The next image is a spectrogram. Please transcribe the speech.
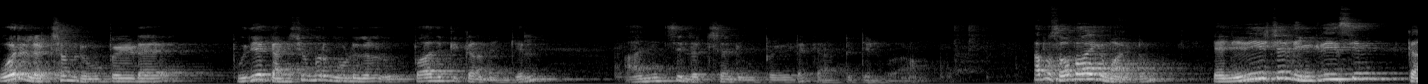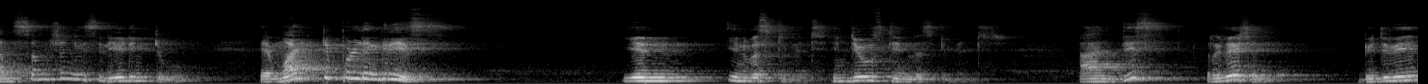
ഒരു ലക്ഷം രൂപയുടെ പുതിയ കൺസ്യൂമർ ഗുഡുകൾ ഉൽപ്പാദിപ്പിക്കണമെങ്കിൽ അഞ്ച് ലക്ഷം രൂപയുടെ ക്യാപിറ്റൽ വേണം അപ്പോൾ സ്വാഭാവികമായിട്ടും an initial increase in consumption is leading to a multiple increase in investment induced investment and this relation between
